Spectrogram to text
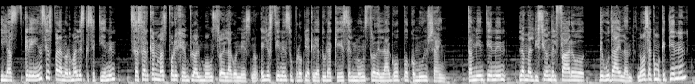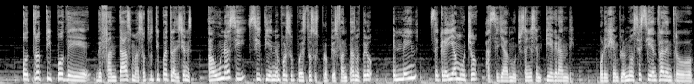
y las creencias paranormales que se tienen se acercan más, por ejemplo, al monstruo del lago Ness, ¿no? Ellos tienen su propia criatura que es el monstruo del lago Poco Moonshine. También tienen la maldición del faro de Wood Island, ¿no? O sea, como que tienen otro tipo de, fantasmas, otro tipo de tradiciones. Aún así, sí tienen, por supuesto, sus propios fantasmas, pero en Maine se creía mucho, hace ya muchos años, en pie grande. Por ejemplo, no sé si entra dentro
